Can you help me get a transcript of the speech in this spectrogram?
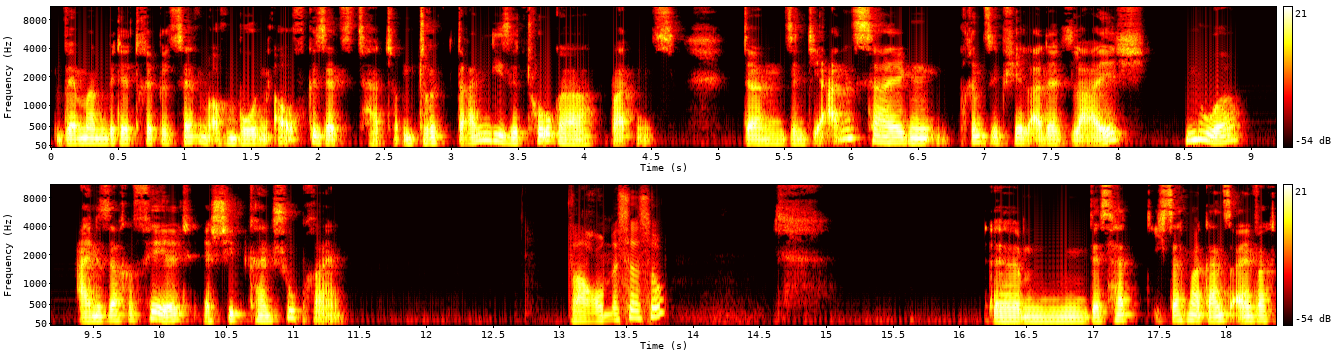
wenn man mit der 777 auf dem Boden aufgesetzt hat und drückt dann diese Toga-Buttons, dann sind die Anzeigen prinzipiell alle gleich, nur eine Sache fehlt, er schiebt keinen Schub rein. Warum ist das so? Ähm, das hat, ich sag mal ganz einfach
